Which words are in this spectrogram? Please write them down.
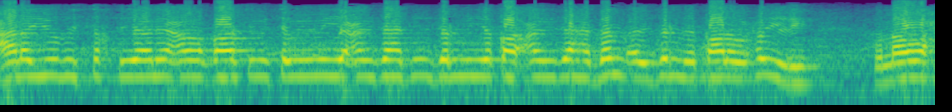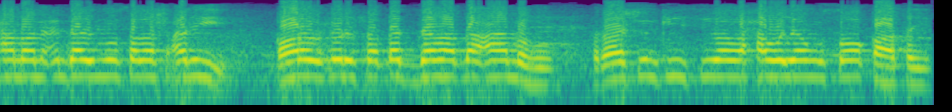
عن أيوب السختياني عن القاسم التميمي عن زهد الجرمي عن زهدم الجرمي قال وحيري. كنا وحانا عند أبي موسى الأشعري. قال وحيري فقدم طعامه. راشم كيسي وحويا وصوقاتي.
